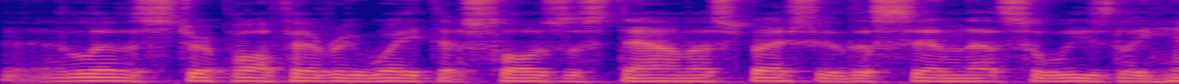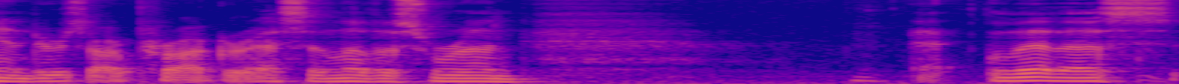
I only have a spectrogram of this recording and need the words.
let us strip off every weight that slows us down, especially the sin that so easily hinders our progress, and let us run. Let us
